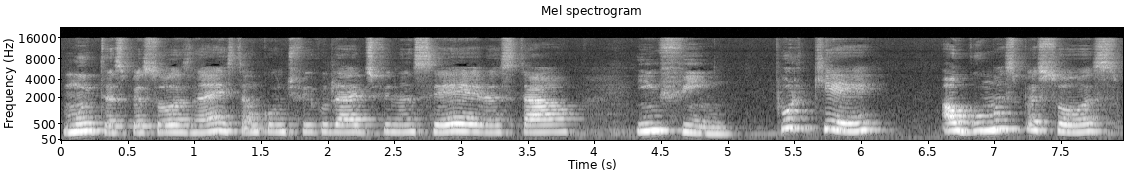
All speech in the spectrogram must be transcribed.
muitas pessoas, né, estão com dificuldades financeiras, tal. Enfim, porque algumas pessoas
